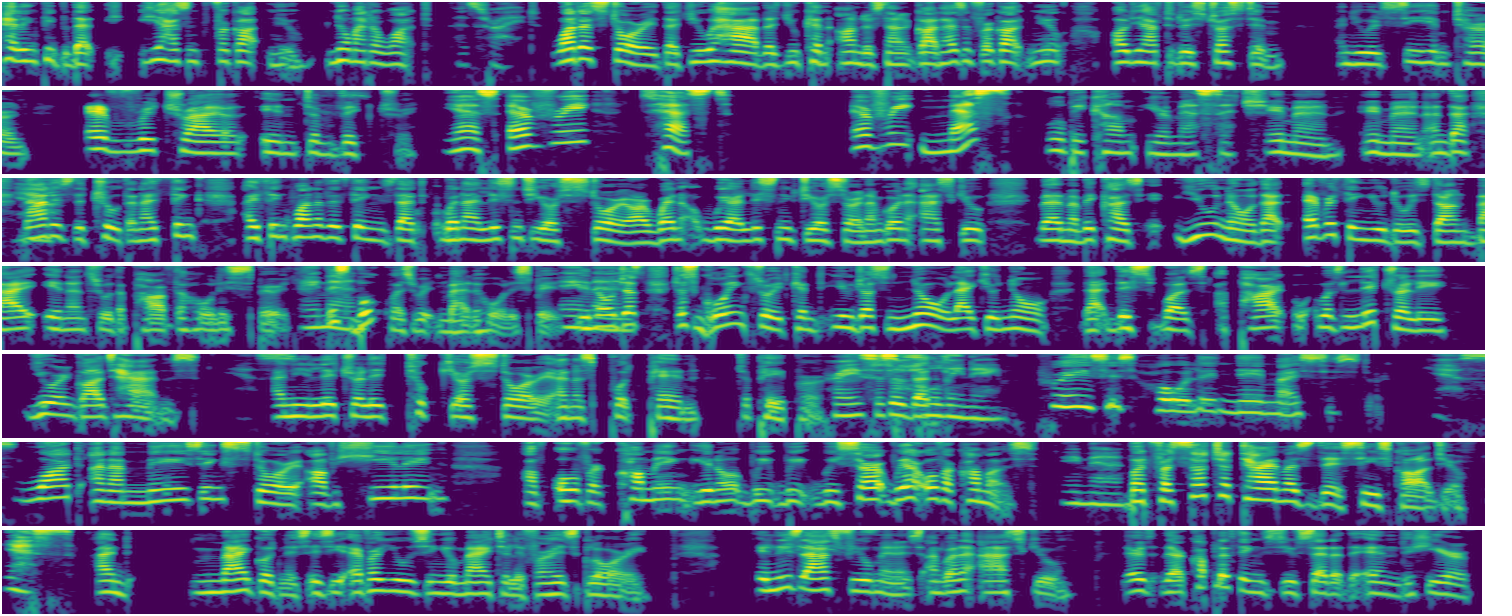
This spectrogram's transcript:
telling people that he hasn't forgotten you, no matter what. That's right. What a story that you have that you can understand. God hasn't forgotten you. All you have to do is trust Him, and you will see Him turn every trial into victory. Yes, every test Every mess will become your message. Amen. Amen. And that yeah. that is the truth. And I think I think one of the things that when I listen to your story or when we are listening to your story, and I'm going to ask you, Belma, because you know that everything you do is done by in and through the power of the Holy Spirit. Amen. This book was written by the Holy Spirit. Amen. You know, just just going through it can you just know, like you know, that this was a part was literally you're in God's hands and he literally took your story and has put pen to paper. Praise his so holy name. Praise his holy name, my sister. Yes. What an amazing story of healing, of overcoming. You know, we we we serve we are overcomers. Amen. But for such a time as this, he's called you. Yes. And my goodness, is he ever using you mightily for his glory? In these last few minutes, I'm going to ask you there's there are a couple of things you said at the end here.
